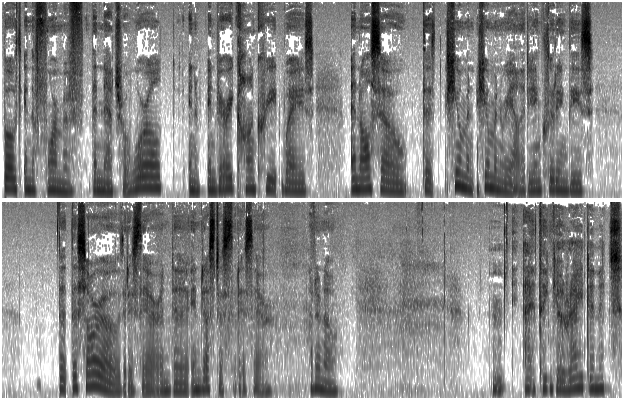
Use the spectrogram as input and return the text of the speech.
both in the form of the natural world in in very concrete ways and also the human human reality, including these the the sorrow that is there and the injustice that is there. I don't know. Mm, I think you're right, and it's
